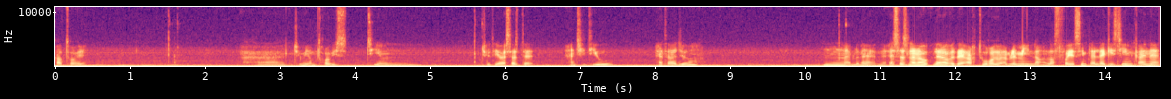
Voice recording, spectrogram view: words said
katoj. Uh, ĉu mi jam trovis tiun... Ĉu tio estas de... en ĉi tiu etaĝo? Mm, eble ne. Estas la no, denove de Arturo, do eble mi la, lastfoje simple legis ĝin kaj ne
